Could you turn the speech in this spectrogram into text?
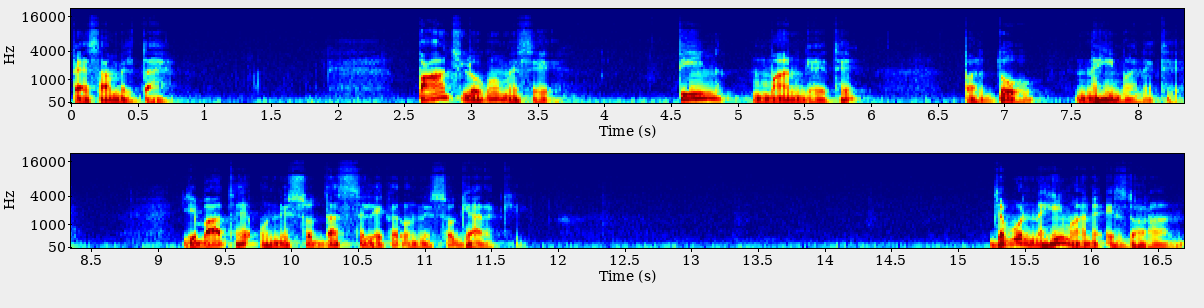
पैसा मिलता है। पाँच लोगों में से तीन मान गए थे, पर दो नहीं माने थे। ये बात है 1910 से लेकर 1911 की। जब वो नहीं माने इस दौरान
